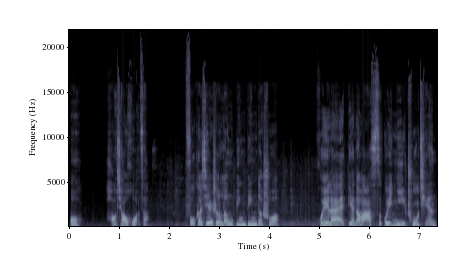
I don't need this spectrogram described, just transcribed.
哦，好小伙子。”福克先生冷冰冰地说：“回来点的瓦斯归你出钱。”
